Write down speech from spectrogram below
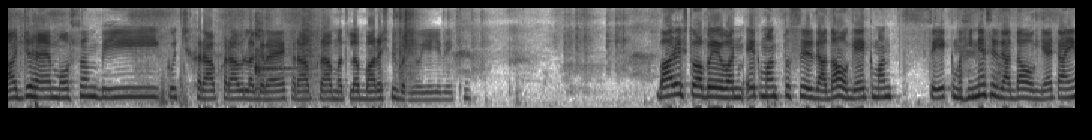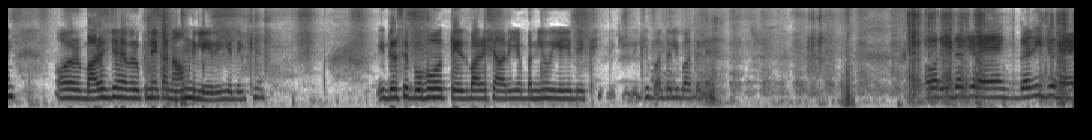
आज जो है मौसम भी कुछ ख़राब ख़राब लग रहा है, ख़राब ख़राब मतलब बारिश भी बनी हुई है, ये देखें बारिश तो अब वन, एक मंथ तो से ज़्यादा हो गया, एक मंथ से एक महीने से ज़्यादा हो गया टाइम और बारिश जो है वो रुकने का नाम नहीं ले रही है देखें इधर से बहुत तेज़ बारिश आ रही है, बनी हुई है, ये देखें देखिए देखिए, बादल ही बादल है। और इधर जो है गली जो है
